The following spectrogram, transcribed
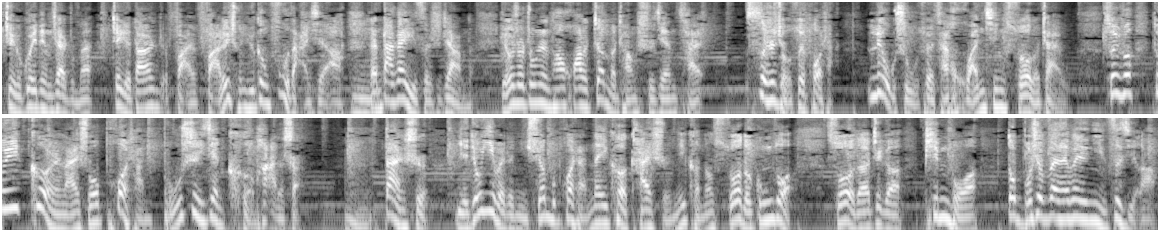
这个规定债主们，这个当然法法律程序更复杂一些啊，但大概意思是这样的。比如说钟镇涛花了这么长时间才四十九岁破产，六十五岁才还清所有的债务，所以说对于个人来说，破产不是一件可怕的事儿。嗯，但是也就意味着你宣布破产那一刻开始，你可能所有的工作，所有的这个拼搏。都不是为为你自己了，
